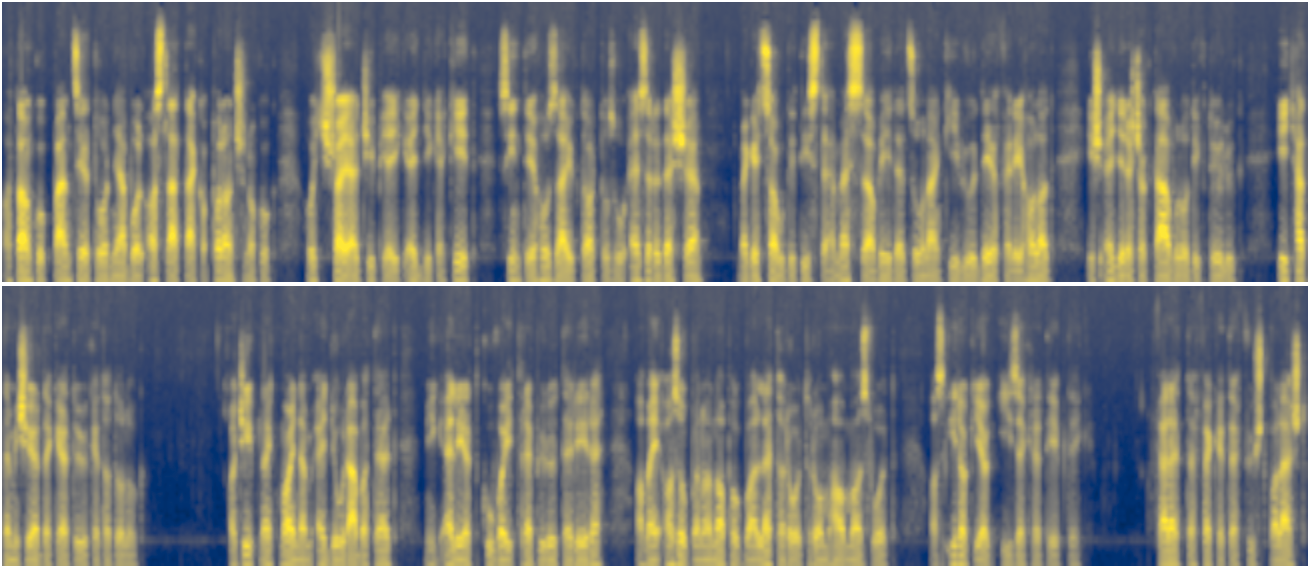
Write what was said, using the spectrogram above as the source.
A tankok páncéltornyából azt látták a parancsnokok, hogy saját dzsipjeik egyike két, szintén hozzájuk tartozó ezredessel, meg egy szaudi tisztel messze a védett zónán kívül délfelé halad, és egyre csak távolodik tőlük, így hát nem is érdekelt őket a dolog. A jeepnek majdnem egy órába telt, míg elért Kuwait repülőterére, amely azokban a napokban letarolt romhalmaz volt, az irakiak ízekre tépték. Felette fekete füstpalást,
